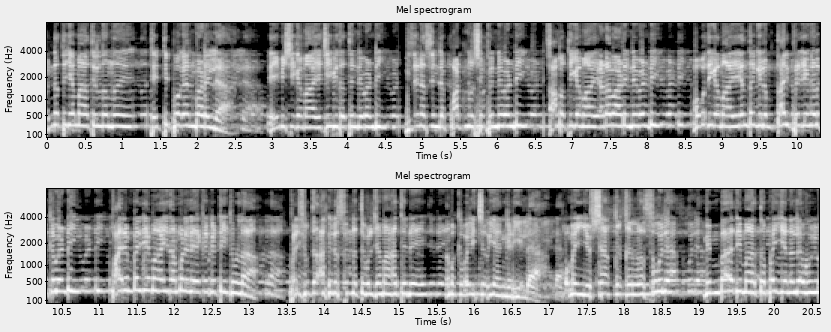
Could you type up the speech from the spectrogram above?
സുന്നത്ത് ജമാഅത്തിൽ നിന്ന് തെറ്റിപ്പോകാൻ പാടില്ല. നൈമിഷികമായ ജീവിതത്തിന് വേണ്ടി ബിസിനസിന്റെ പാർട്ട്ണർഷിപ്പിന് വേണ്ടി സാമ്പത്തികമായ ഇടപാടിന് വേണ്ടി ഭൗതികമായ എന്തെങ്കിലും താല്പര്യങ്ങൾക്ക് വേണ്ടി പാരമ്പര്യമായി നമ്മളിലേക്ക് കിട്ടിയിട്ടുള്ള പരിശുദ്ധ അഖില വൽ ജമാഅത്തിനെ നമുക്ക് വലിച്ചെറിയാൻ കഴിയില്ല. ഉമൻ യുശാഖിഖിർ റസൂല മിൻ മാ തബയ്യന ലഹുൽ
